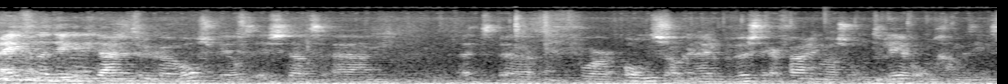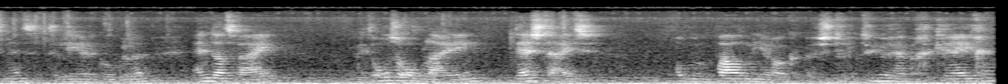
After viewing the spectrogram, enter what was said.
Een van de dingen die daar natuurlijk een rol speelt, is dat ehm, het eh, voor ons ook een hele bewuste ervaring was om te leren omgaan met internet, te leren googlen. En dat wij met onze opleiding destijds op een bepaalde manier ook een structuur hebben gekregen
